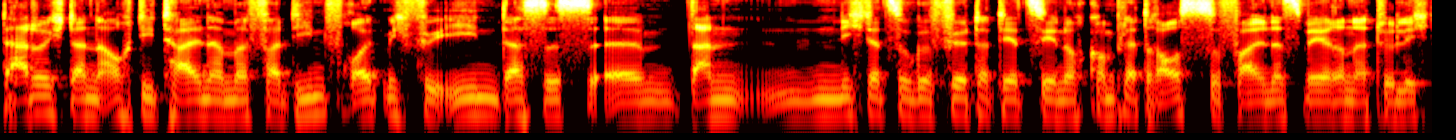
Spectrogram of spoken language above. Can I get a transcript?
dadurch dann auch die Teilnahme verdient. Freut mich für ihn, dass es ähm, dann nicht dazu geführt hat, jetzt hier noch komplett rauszufallen. Das wäre natürlich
